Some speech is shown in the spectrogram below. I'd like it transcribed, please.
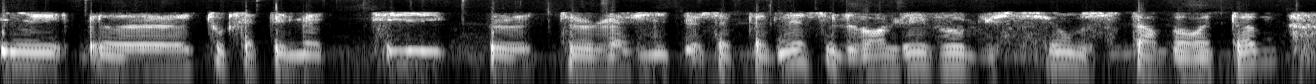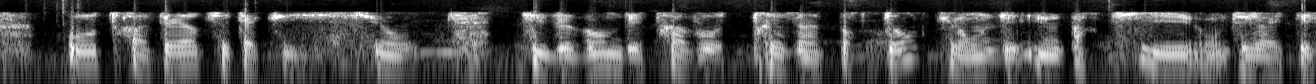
Et euh, toute la thématique de la vie de cette année, c'est de voir l'évolution de cet arboretum au travers de cette acquisition qui demande des travaux très importants, qui ont une partie ont déjà été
